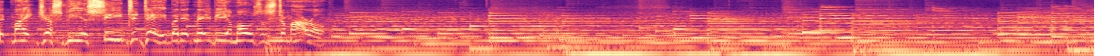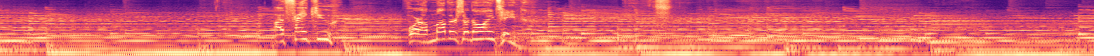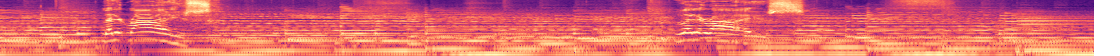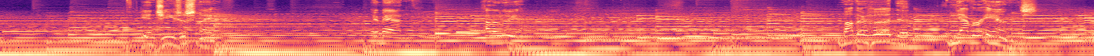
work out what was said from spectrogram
It might just be a seed today, but it may be a Moses tomorrow. Thank you for a mother's anointing. Let it rise. Let it rise. In Jesus' name. Amen. Hallelujah. Motherhood never ends.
